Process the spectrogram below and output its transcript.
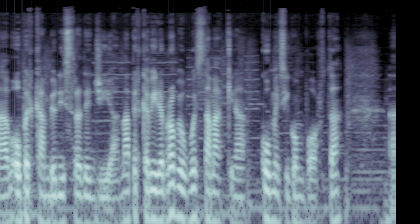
eh, o per cambio di strategia, ma per capire proprio questa macchina come si comporta, uh,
